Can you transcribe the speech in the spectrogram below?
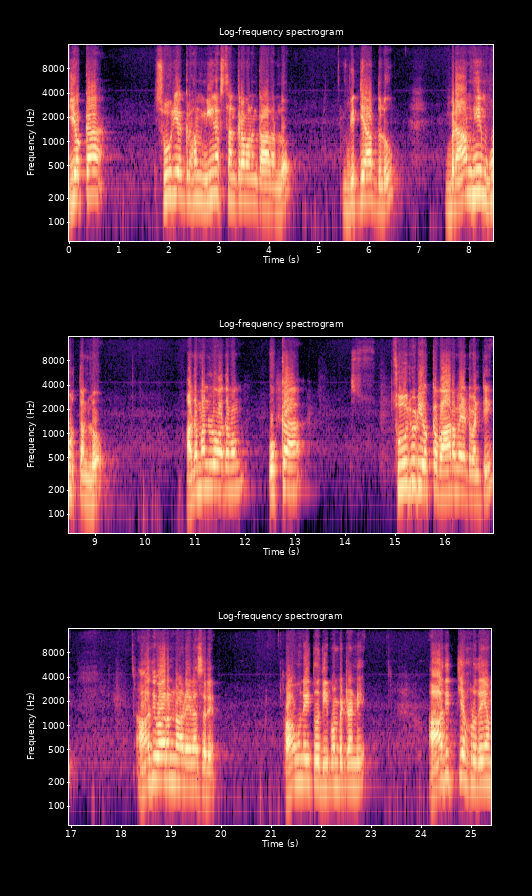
ఈ యొక్క సూర్యగ్రహం మీన సంక్రమణం కాలంలో విద్యార్థులు బ్రాహ్మీ ముహూర్తంలో అధమంలో అధమం ఒక్క సూర్యుడి యొక్క వారమైనటువంటి ఆదివారం నాడైనా సరే ఆవు నెయ్యితో దీపం పెట్టండి. ఆదిత్య హృదయం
